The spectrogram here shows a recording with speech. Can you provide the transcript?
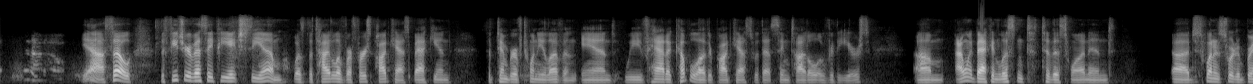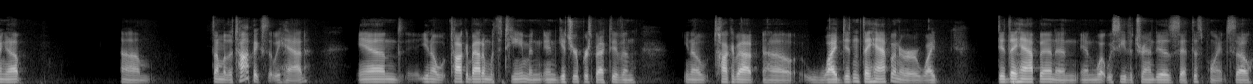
Yeah, so the future of SAP HCM was the title of our first podcast back in September of 2011, and we've had a couple other podcasts with that same title over the years. Um, I went back and listened to this one, and uh, just wanted to sort of bring up um, some of the topics that we had, and you know talk about them with the team and, and get your perspective, and you know talk about uh, why didn't they happen or why did they happen and, and what we see the trend is at this point. So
